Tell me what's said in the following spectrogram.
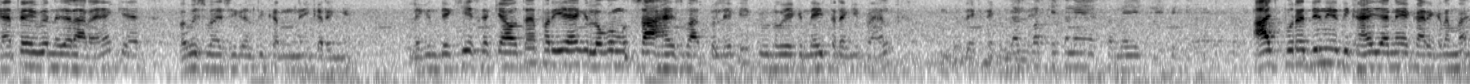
कहते हुए नज़र आ रहे हैं कि भविष्य में ऐसी गलती कर नहीं करेंगे। लेकिन देखिए इसका क्या होता है पर यह है कि लोगों में उत्साह है इस बात को लेके कि उनको एक नई तरह की पहल उनको देखने को मिल। लगभग कितने समय आज पूरे दिन ये दिखाए जाने का कार्यक्रम है।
